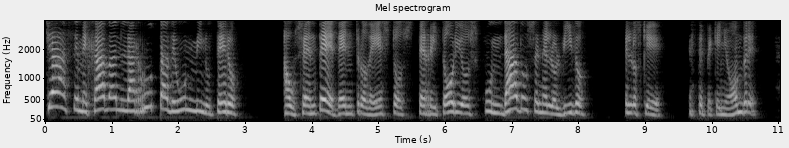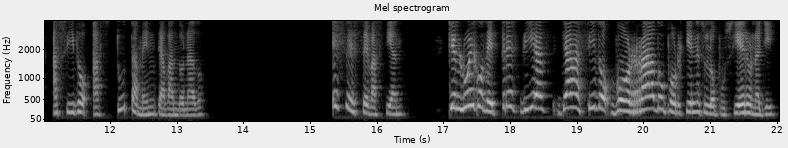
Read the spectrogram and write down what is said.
ya asemejaban la ruta de un minutero ausente dentro de estos territorios fundados en el olvido, en los que este pequeño hombre ha sido astutamente abandonado. Ese es Sebastián, quien luego de tres días ya ha sido borrado por quienes lo pusieron allí.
